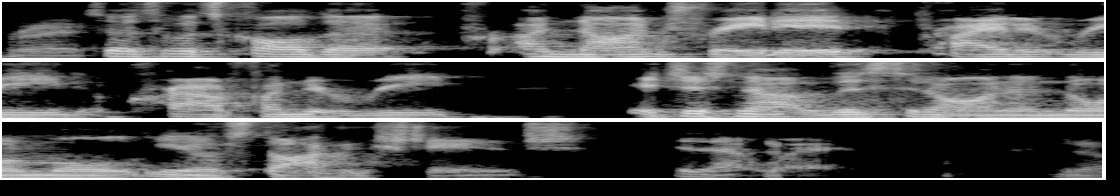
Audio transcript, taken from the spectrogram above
Right. So it's what's called a, a non-traded private REIT, a crowd-funded REIT. It's just not listed on a normal, you know, stock exchange in that way. Yeah.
